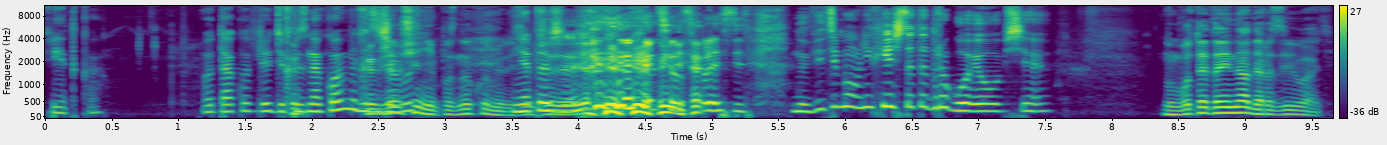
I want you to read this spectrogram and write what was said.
редко. Вот так вот люди как, познакомились. Как же живут... вообще не познакомились? Я тоже хотела спросить. Ну, видимо, у них есть что-то другое общее. Ну, вот это и надо развивать.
